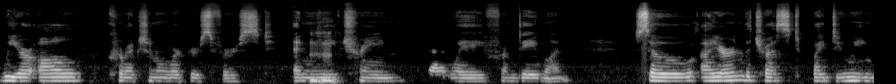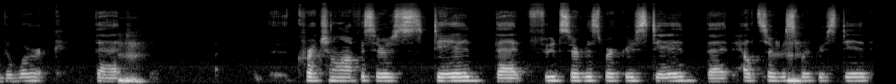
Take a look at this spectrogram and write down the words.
we are all correctional workers first, and we hmm train that way from day one. So I earned the trust by doing the work that hmm correctional officers did, that food service workers did, that health service hmm workers did.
